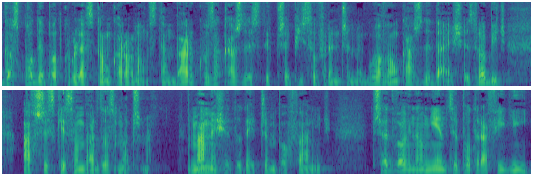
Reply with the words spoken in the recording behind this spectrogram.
gospody pod królewską koroną w Stębarku. Za każdy z tych przepisów ręczymy głową, każdy daje się zrobić, a wszystkie są bardzo smaczne. Mamy się tutaj czym pochwalić. Przed wojną Niemcy potrafili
